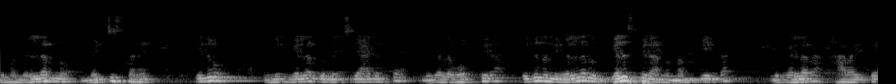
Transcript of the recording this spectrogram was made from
ನಿಮ್ಮನ್ನೆಲ್ಲರನ್ನು ಮೆಚ್ಚಿಸ್ತಾನೆ. ಇದು ನಿಮ್ಗೆಲ್ಲರಿಗೂ ಮೆಚ್ಚುಗೆ ಆಗುತ್ತೆ, ನೀವೆಲ್ಲ ಒಪ್ತೀರಾ? ಇದನ್ನು ನೀವೆಲ್ಲರೂ ಗೆಲ್ಲಿಸ್ತೀರಾ ಅನ್ನೋ ನಂಬಿಕೆಯಿಂದ ನಿಮ್ಮೆಲ್ಲರ ಹಾರೈಕೆ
